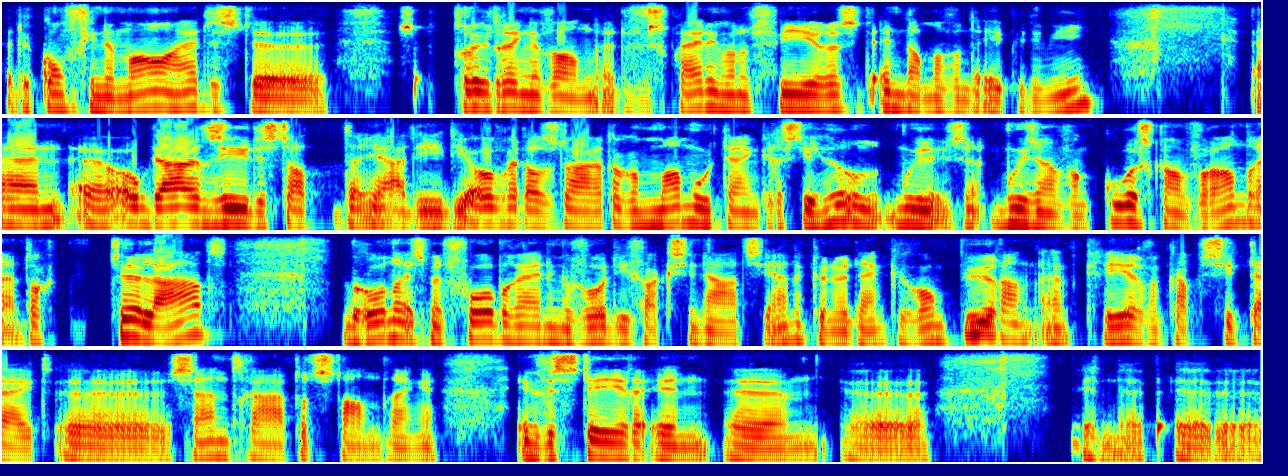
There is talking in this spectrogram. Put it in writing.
de confinement, hè, dus de terugdringen van de verspreiding van het virus, het indammen van de epidemie. En uh, ook daarin zie je dus dat, ja, die, die overheid als het ware toch een mammoetanker is die heel moeizaam van koers kan veranderen en toch te laat begonnen is met voorbereidingen voor die vaccinatie. Dan kunnen we denken gewoon puur aan het creëren van capaciteit, uh, centra tot stand brengen, investeren in uh, in uh,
